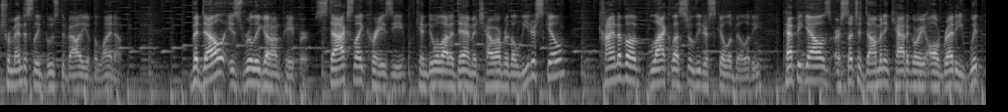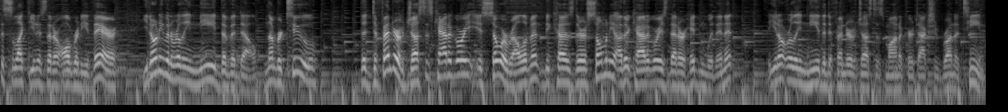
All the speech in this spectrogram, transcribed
tremendously boost the value of the lineup. Videl is really good on paper. Stacks like crazy, can do a lot of damage, however, the leader skill, kind of a lackluster leader skill ability. Peppy Gals are such a dominant category already with the select units that are already there, you don't even really need the Videl. Number two, the Defender of Justice category is so irrelevant because there are so many other categories that are hidden within it that you don't really need the Defender of Justice moniker to actually run a team.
